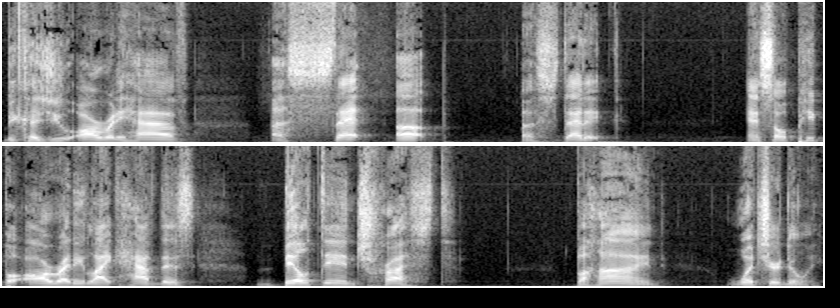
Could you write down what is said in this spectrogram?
Because you already have a set up aesthetic. And so people already like have this built-in trust behind what you're doing,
